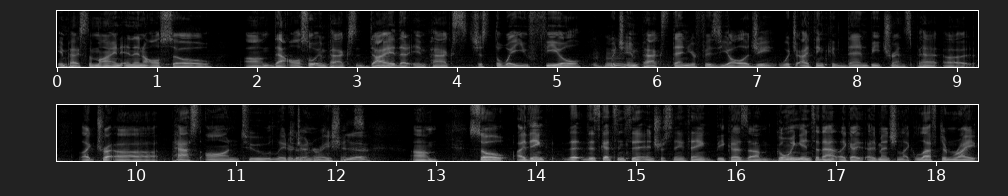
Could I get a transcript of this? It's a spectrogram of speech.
impacts the mind and then also um, that also impacts diet that impacts just the way you feel which impacts then your physiology which i think can then be transpa- uh, like tra- uh, passed on to later generations. yeah. um, so i think that this gets into an interesting thing because um, going into that like I, I mentioned like left and right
